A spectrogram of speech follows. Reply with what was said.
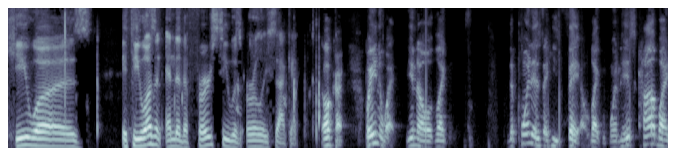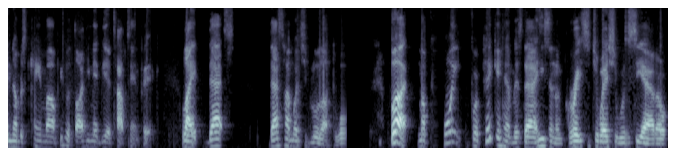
he was. If he wasn't end of the first, he was early second. Okay, but anyway, you know, like the point is that he failed. Like when his combine numbers came out, people thought he may be a top ten pick. Like that's that's how much he blew up the wall. But my point for picking him is that he's in a great situation with Seattle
